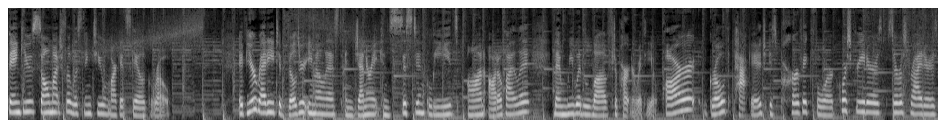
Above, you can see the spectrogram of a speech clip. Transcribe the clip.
Thank you so much for listening to Market Scale Grow. If you're ready to build your email list and generate consistent leads on autopilot, then we would love to partner with you. Our growth package is perfect for course creators, service providers,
